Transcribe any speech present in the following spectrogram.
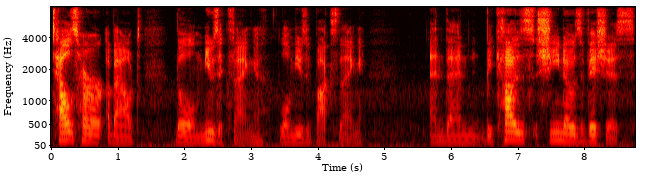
tells her about the little music thing, little music box thing, and then because she knows vicious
